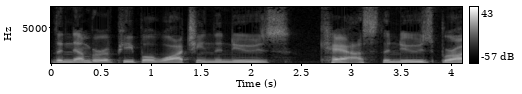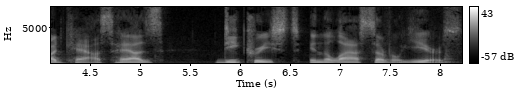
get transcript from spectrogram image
the number of people watching the newscast, the news broadcast, has decreased in the last several years.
